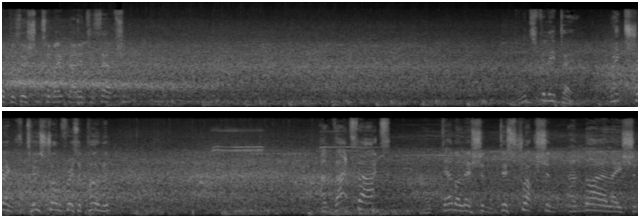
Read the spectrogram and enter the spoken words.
Well positioned to make that interception. And it's Felipe. Great strength, too strong for his opponent. And that's that. Demolition, destruction, annihilation.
